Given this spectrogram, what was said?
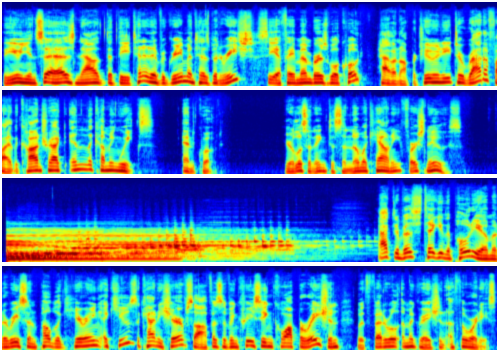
The union says now that the tentative agreement has been reached, CFA members will, quote, have an opportunity to ratify the contract in the coming weeks, end quote. You're listening to Sonoma County First News. Activists taking the podium at a recent public hearing accused the county sheriff's office of increasing cooperation with federal immigration authorities.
